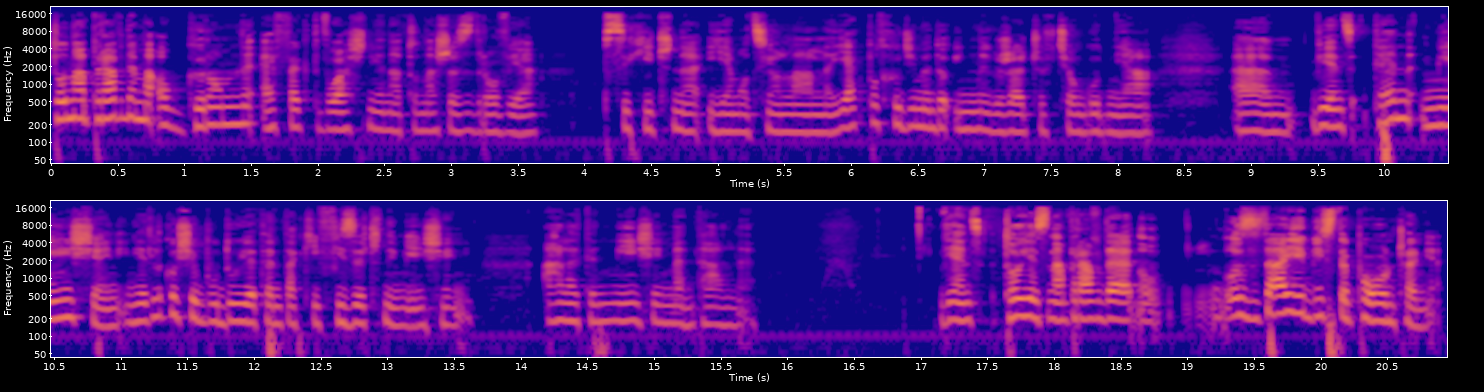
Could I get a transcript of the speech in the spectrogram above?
to naprawdę ma ogromny efekt właśnie na to nasze zdrowie psychiczne i emocjonalne, jak podchodzimy do innych rzeczy w ciągu dnia. Um, więc ten mięsień nie tylko się buduje, ten taki fizyczny mięsień, ale ten mięsień mentalny. Więc to jest naprawdę no, no zajebiste połączenie.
